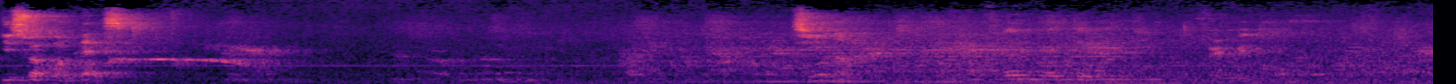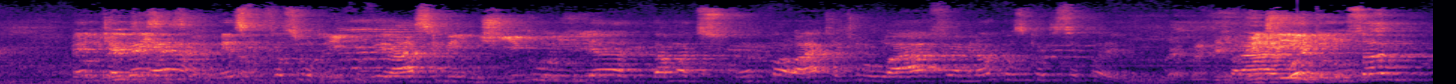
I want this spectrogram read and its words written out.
Isso acontece? Sim ou não? Ele quer ganhar, mesmo que fosse um rico, virasse mendigo, ia dar uma desculpa lá que aquilo lá foi a melhor coisa que aconteceu pra ele. De Pra repente ele- não sabe.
